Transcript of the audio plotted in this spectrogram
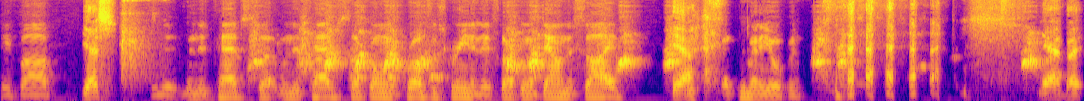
Hey, Bob. Yes. When the when the tabs start, when the tabs start going across the screen and they start going down the side, Yeah. got too many open. yeah, but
